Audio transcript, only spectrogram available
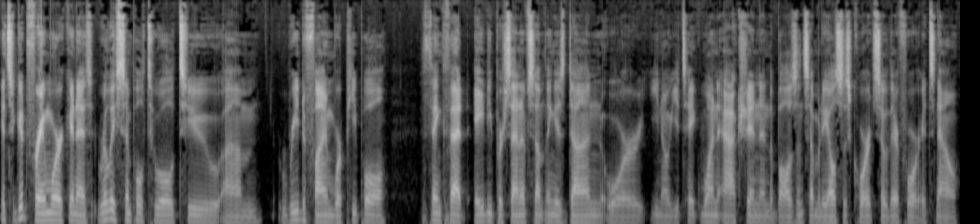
it's a good framework and a really simple tool to um, redefine where people think that 80% of something is done or you know you take one action and the ball's in somebody else's court so therefore it's now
